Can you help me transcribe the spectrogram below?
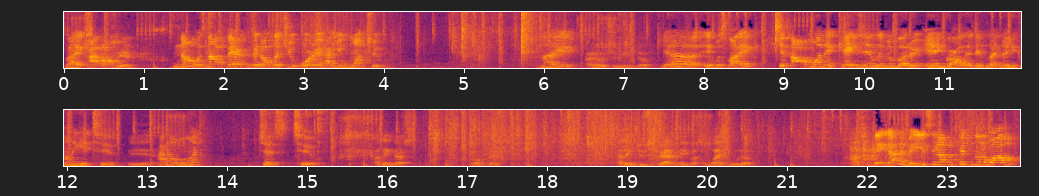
Like I don't. Fair. No, it's not fair because they don't let you order it how you want to. Like, I know what you mean though. yeah, it was like if I wanted Cajun lemon butter and garlic, they'd be like, no, you can only get two. Yeah. I don't want just two. I think that's offense. I think juicy crab made by some white people though. I They gotta be. You see all the pictures on the wall?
